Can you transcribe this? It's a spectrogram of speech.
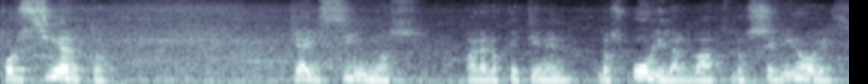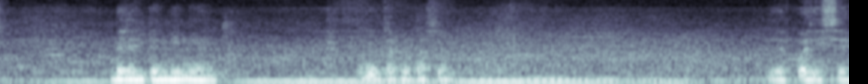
por cierto, que hay signos para los que tienen los ulil albab, los señores del entendimiento. Una interpretación. Y después dice,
